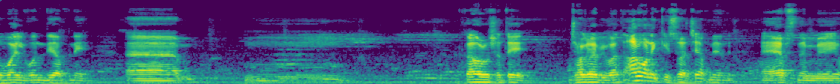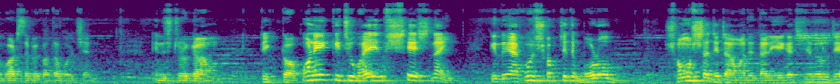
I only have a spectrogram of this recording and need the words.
মোবাইল ফোন দিয়ে আপনি কারোর সাথে ঝগড়া, বিবাদ আরও অনেক কিছু আছে। আপনি অ্যাপস নামে হোয়াটসঅ্যাপে কথা বলছেন ইনস্টাগ্রাম টিকটক অনেক কিছু ভাই, শেষ নাই। কিন্তু এখন সবচেয়ে বড় সমস্যা যেটা আমাদের দাঁড়িয়ে গেছে, সেটা হলো যে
